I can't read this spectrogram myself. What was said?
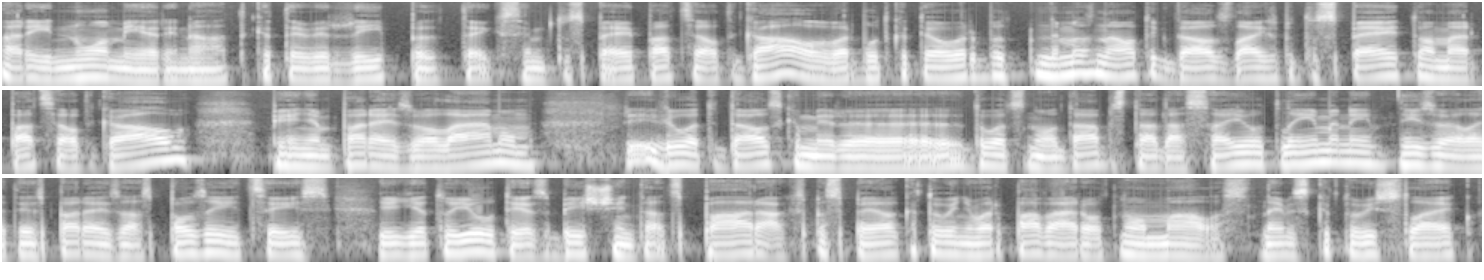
arī nomierināt, ka tev ir ripa, teiksim, tu spēj pacelt galvu. Varbūt, ka tev varbūt nemaz nav tik daudz laiks, bet tu spēj tomēr pacelt galvu, pieņemt pareizo lēmumu. Ļoti daudz kam ir eh, dots no dabas tādā sajūta līmenī, izvēlēties pareizās pozīcijas. Ja tu jūties bišķiņ tāds pārāks pa spēli, ka tu viņu vari pavērot no malas, nevis ka tu visu laiku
